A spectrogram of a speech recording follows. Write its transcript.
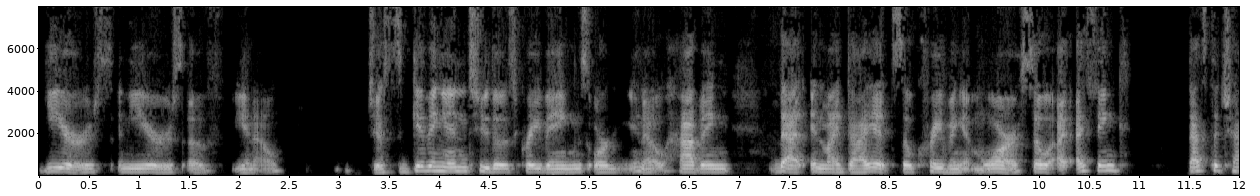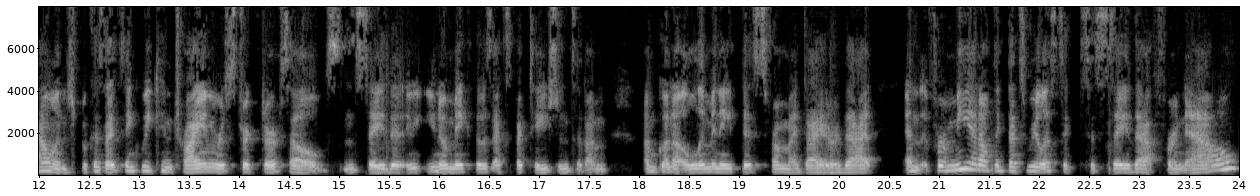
years and years of, you know, just giving into those cravings or, you know, having that in my diet, so craving it more. So I, I think that's the challenge because I think we can try and restrict ourselves and say that you know make those expectations that I'm I'm going to eliminate this from my diet or that. And for me, I don't think that's realistic to say that for now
